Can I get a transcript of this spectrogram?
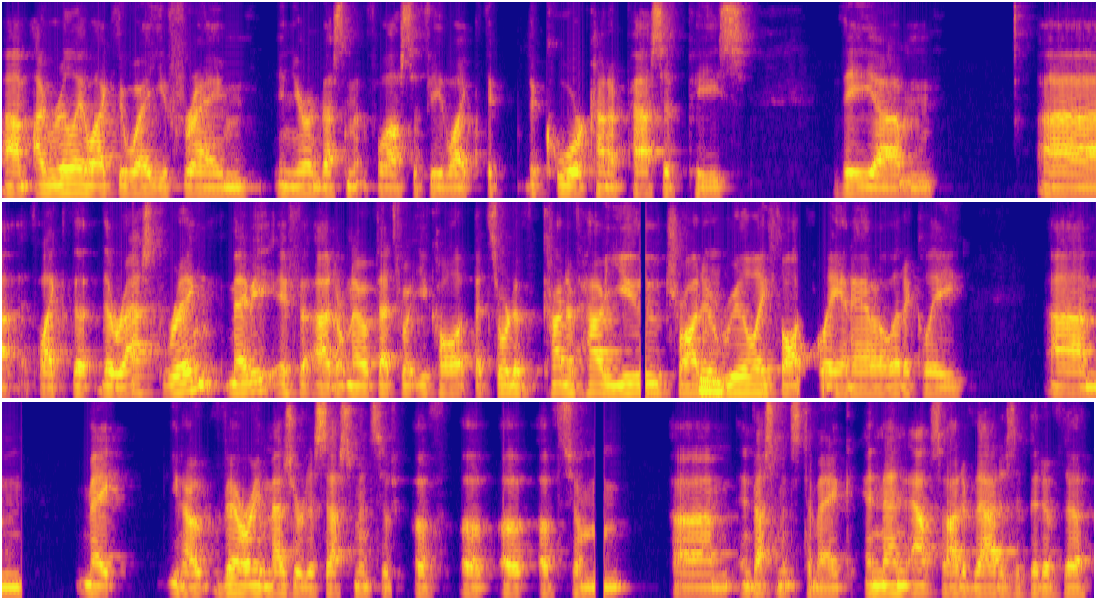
Um, I really like the way you frame in your investment philosophy, like the, the core kind of passive piece, the um, uh, like the the Rask ring, maybe if I don't know if that's what you call it, but sort of kind of how you try to mm. really thoughtfully and analytically um, make you know very measured assessments of of of, of some um, investments to make, and then outside of that is a bit of the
